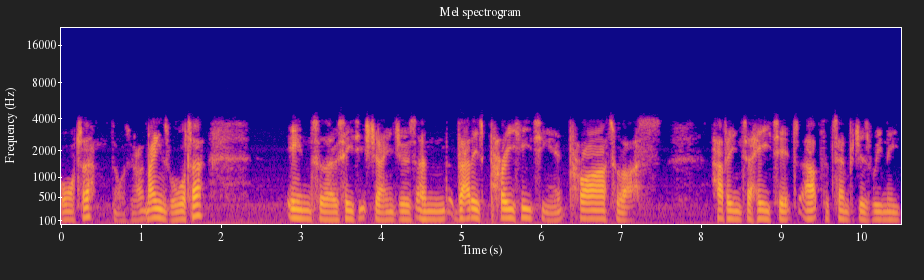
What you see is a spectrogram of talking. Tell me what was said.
water, or mains water, into those heat exchangers, and that is preheating it prior to us having to heat it up to temperatures we need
